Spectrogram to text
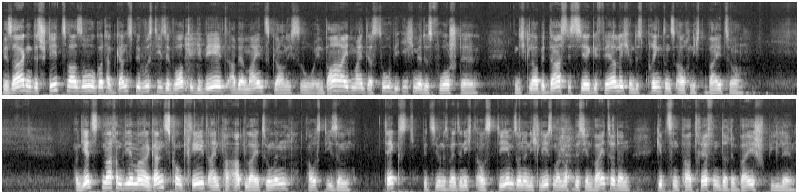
Wir sagen, das steht zwar so, Gott hat ganz bewusst diese Worte gewählt, aber er meint es gar nicht so. In Wahrheit meint er es so, wie ich mir das vorstelle. Und ich glaube, das ist sehr gefährlich und es bringt uns auch nicht weiter. Und jetzt machen wir mal ganz konkret ein paar Ableitungen aus diesem Text, beziehungsweise nicht aus dem, sondern ich lese mal noch ein bisschen weiter, dann gibt es ein paar treffendere Beispiele.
